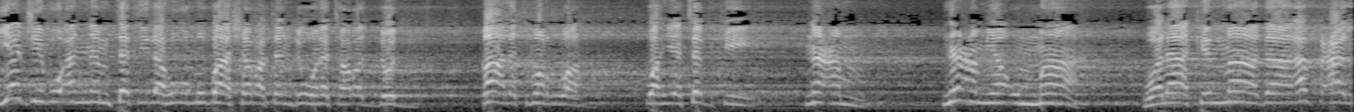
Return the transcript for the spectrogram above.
يجب أن نمتثله مباشرة دون تردد. قالت مروة وهي تبكي نعم نعم يا أماه ولكن ماذا أفعل؟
